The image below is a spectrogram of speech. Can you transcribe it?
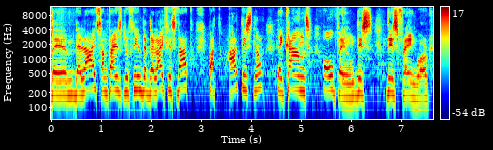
the, the life, sometimes you think that the life is that, but artists, no, they can't open this, this framework,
